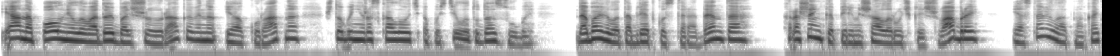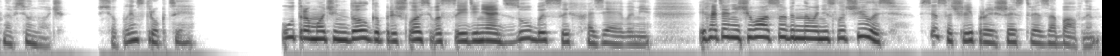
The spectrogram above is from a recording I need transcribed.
Я наполнила водой большую раковину и аккуратно, чтобы не расколоть, опустила туда зубы, добавила таблетку стеродента, хорошенько перемешала ручкой шваброй и оставила отмокать на всю ночь. Все по инструкции. Утром очень долго пришлось воссоединять зубы с их хозяевами. И хотя ничего особенного не случилось, все сочли происшествие забавным.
